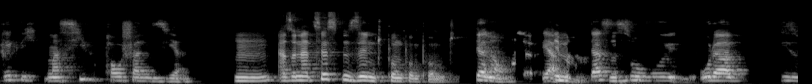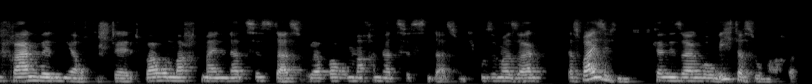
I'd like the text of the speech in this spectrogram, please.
wirklich massive Pauschalisieren. Mhm. Also Narzissten sind Punkt, Punkt, Punkt. Genau, ja. Immer. Das ist so, wo, oder diese Fragen werden mir auch gestellt. Warum macht mein Narzisst das oder warum machen Narzissten das? Und ich muss immer sagen, das weiß ich nicht. Ich kann dir sagen, warum ich das so mache.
